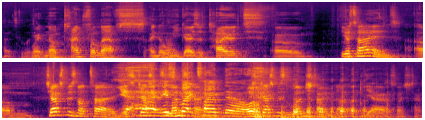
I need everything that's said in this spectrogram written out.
Totally. Right now, time for laughs. I know Okay. you guys are tired. Um, You're tired. um, Jasper's not tired. Yeah, it's Jasper's it's my time now. It's Jasper's lunchtime now, yeah, it's lunchtime.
